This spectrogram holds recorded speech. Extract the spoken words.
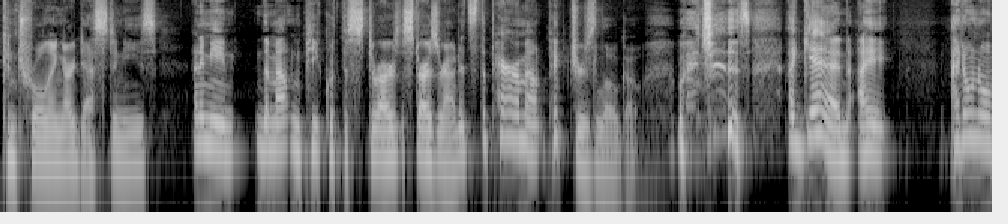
controlling our destinies? And I mean, the mountain peak with the stars stars around, it's the Paramount Pictures logo, which is again, I I don't know.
